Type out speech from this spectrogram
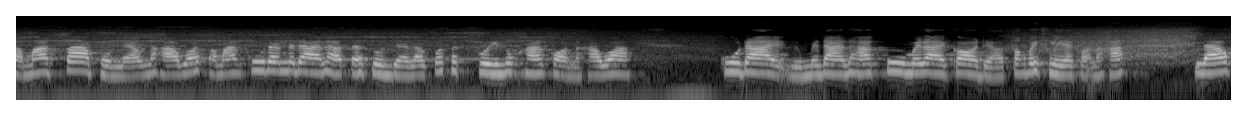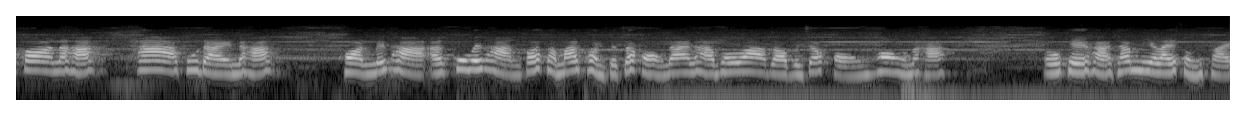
สามารถทราบผลแล้วนะคะ ว่าสามารถกู้ได้ไม่ได้นะคะ แต่ส่วนใหญ่เราก็สกรีนลูกค้าก่อนนะคะว่า กู้ได้หรือไม่ได้นะคะ กู้ไม่ได้ก็เดี๋ยวต้องไปเคลียร์ก่อนนะคะ แล้วก็นะคะ ถ้าผู้ใดนะคะผ่อนไม่ผ่านกู้ไม่ผ่านก็สามารถผ่อนกับเจ้าของได้นะคะ เพราะว่าเราเป็นเจ้าของห้องนะคะ โอเคค่ะ ถ้ามีอะไรสงสัย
